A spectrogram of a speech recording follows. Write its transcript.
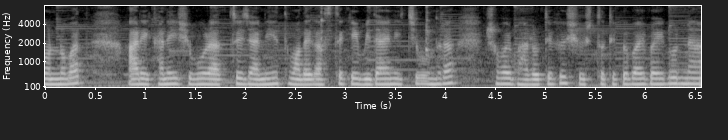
ধন্যবাদ। আর এখানেই শুভরাত্রি জানিয়ে তোমাদের কাছ থেকে বিদায় নিচ্ছি বন্ধুরা। সবাই ভালো থেকো সুস্থ থেকো বাই বাই গুড নাইট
